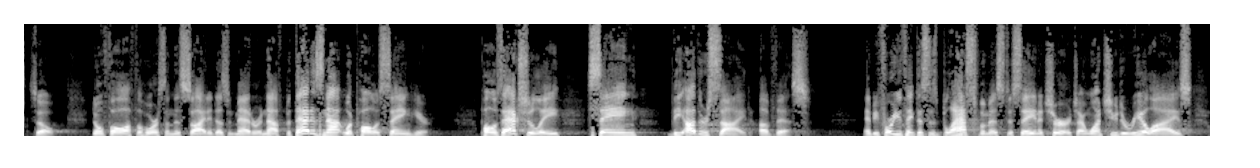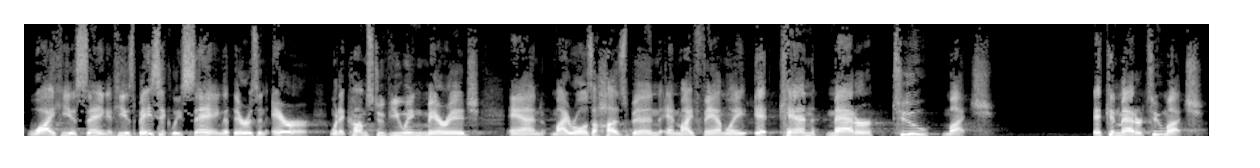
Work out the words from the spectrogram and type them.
So, don't fall off the horse on this side. It doesn't matter enough. But that is not what Paul is saying here. Paul is actually saying the other side of this. And before you think this is blasphemous to say in a church, I want you to realize why he is saying it. He is basically saying that there is an error when it comes to viewing marriage and my role as a husband and my family. It can matter too much. It can matter too much.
